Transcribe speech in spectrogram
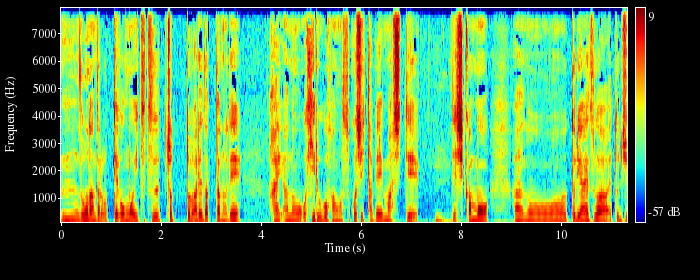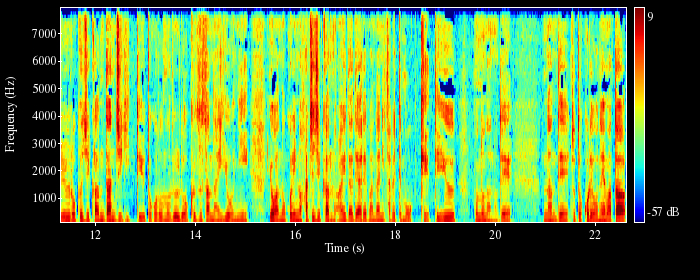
うんどうなんだろうって思いつつちょっとあれだったのではいあのお昼ご飯を少し食べまして、うん、でしかもあの、とりあえずは、えっと、16時間断食っていうところのルールを崩さないように要は残りの8時間の間であれば何食べても OK っていうものなのでなんでちょっとこれをねまた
